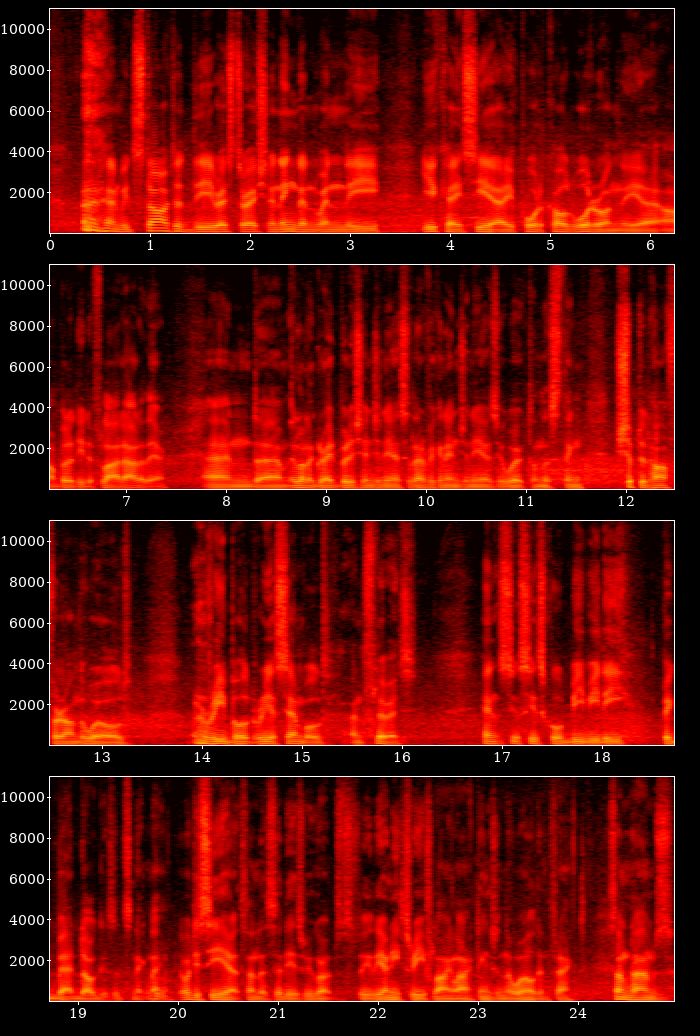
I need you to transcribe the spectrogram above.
and we'd started the restoration in England when the UK CAA poured a cold water on the, uh, our ability to fly it out of there. And um, a lot of great British engineers, South African engineers who worked on this thing, shipped it half around the world rebuilt, reassembled, and flew it. Hence, you'll see it's called BBD, Big Bad Dog is its nickname. What you see here at Thunder City is we've got the, the only three flying lightnings in the world, in fact. Sometimes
